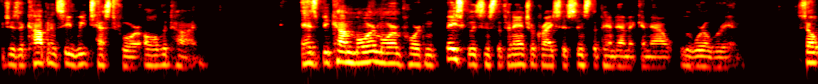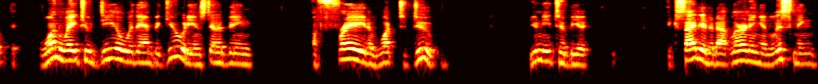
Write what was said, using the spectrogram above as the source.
which is a competency we test for all the time, has become more and more important basically since the financial crisis, since the pandemic, and now the world we're in. So, one way to deal with ambiguity instead of being afraid of what to do. You need to be uh, excited about learning and listening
